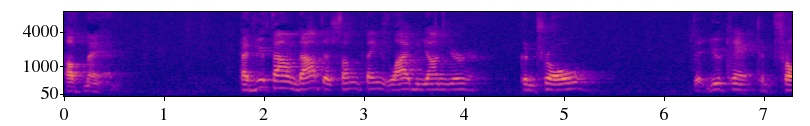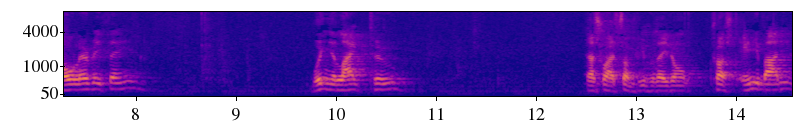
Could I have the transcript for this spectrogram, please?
of man. Have you found out that some things lie beyond your control? that you can't control everything? Wouldn't you like to? That's why some people they don't trust anybody.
